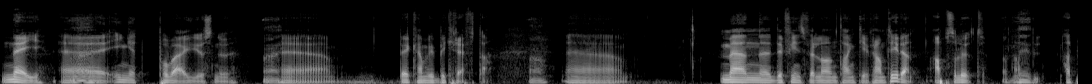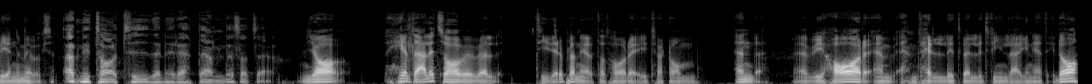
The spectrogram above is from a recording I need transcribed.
nej. Eh, Nej. Inget på väg just nu. Eh, det kan vi bekräfta. Ja. Eh, men det finns väl någon tanke i framtiden, absolut. Att Att, ni- att bli ännu mer vuxen. Att ni tar tiden i rätt ände så att säga. Ja, helt ärligt så har vi väl tidigare planerat att ha det i tvärtom ände. Eh, Vi har en, en väldigt, väldigt fin lägenhet idag.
